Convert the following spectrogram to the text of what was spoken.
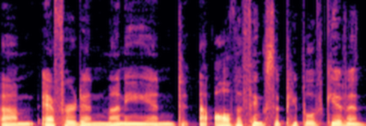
um, effort and money and uh, all the things that people have given.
